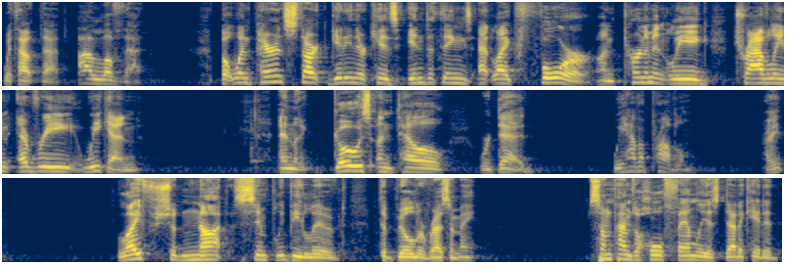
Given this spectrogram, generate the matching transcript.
without that. I love that. But when parents start getting their kids into things at like four on tournament league, traveling every weekend, and like goes until we're dead, we have a problem, right? Life should not simply be lived to build a resume. Sometimes a whole family is dedicated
